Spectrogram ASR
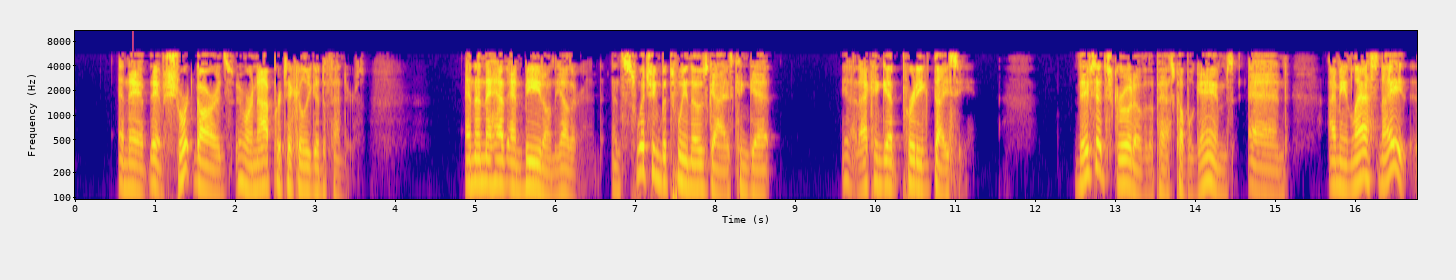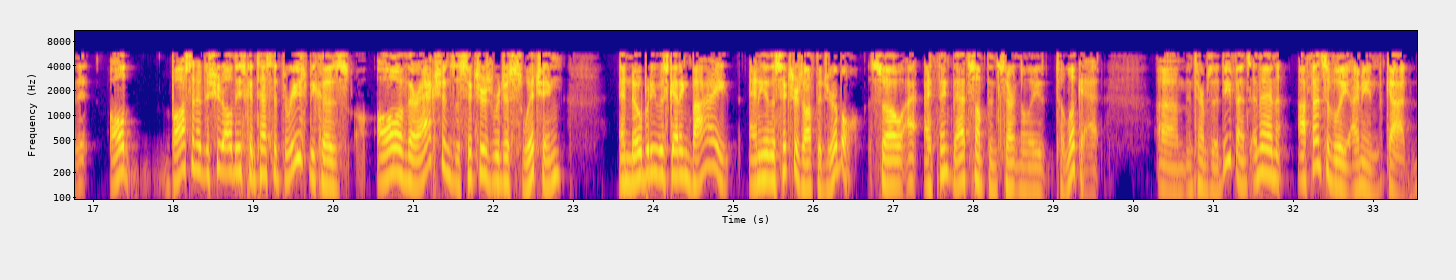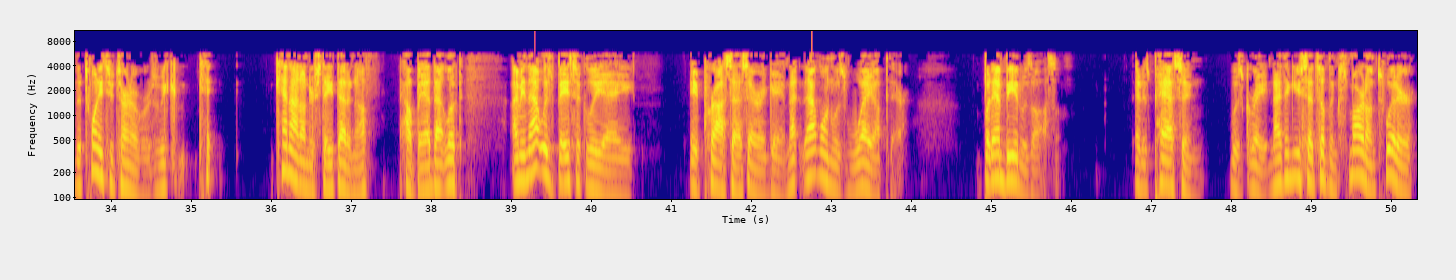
And they have, they have short guards who are not particularly good defenders and then they have Embiid on the other end. And switching between those guys can get, you know, that can get pretty dicey. They've said screw it over the past couple games, and I mean, last night, all Boston had to shoot all these contested threes because all of their actions, the Sixers were just switching, and nobody was getting by any of the Sixers off the dribble. So I, I think that's something certainly to look at um, in terms of the defense. And then offensively, I mean, God, the 22 turnovers, we c- cannot understate that enough, how bad that looked. I mean, that was basically a a process era game. That that one was way up there. But Embiid was awesome. And his passing was great. And I think you said something smart on Twitter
